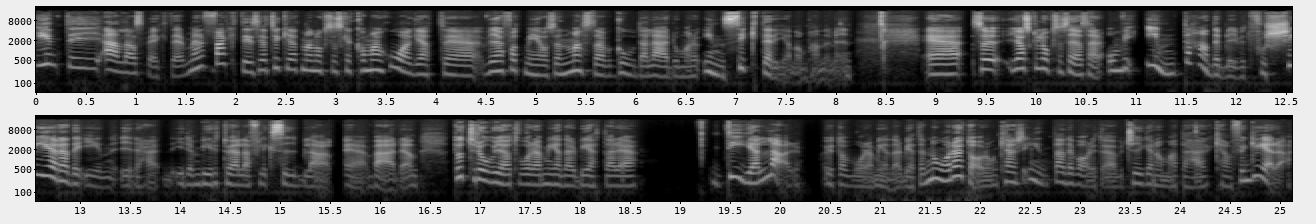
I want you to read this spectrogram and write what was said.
inte i alla aspekter, men faktiskt, jag tycker att man också ska komma ihåg att eh, vi har fått med oss en massa goda lärdomar och insikter genom pandemin. Eh, så jag skulle också säga så här, om vi inte hade blivit forcerade in i, det här, i den virtuella flexibla eh, världen, då tror jag att våra medarbetare delar utav våra medarbetare, några utav dem kanske inte hade varit övertygade om att det här kan fungera.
